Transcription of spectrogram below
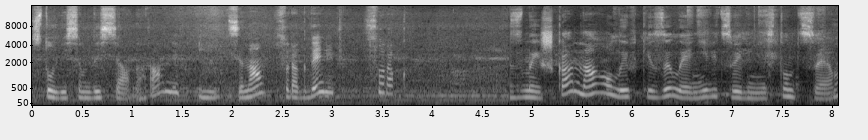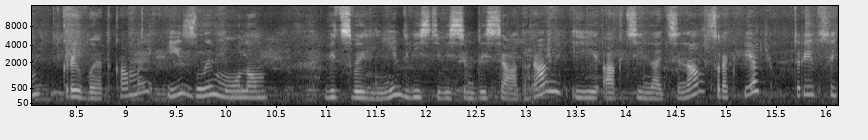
180 грамів і ціна 49,40. Знижка на оливки зелені від свині з тунцем, креветками і з лимоном. Від свині 280 грамів і акційна ціна 45,30.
